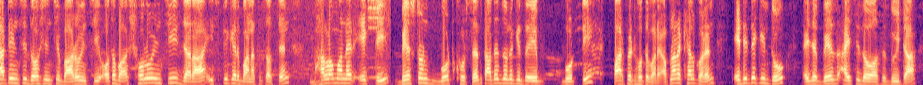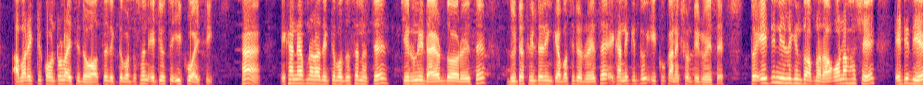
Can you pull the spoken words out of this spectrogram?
আট ইঞ্চি, দশ ইঞ্চি, বারো ইঞ্চি অথবা ষোলো ইঞ্চি যারা স্পিকার বানাতে চাচ্ছেন, ভালো মানের একটি বেস্টন বোর্ড খুঁজছেন, তাদের জন্য কিন্তু এই বোর্ডটি পারফেক্ট হতে পারে। আপনারা খেয়াল করেন, এটিতে কিন্তু এই যে বেজ আইসি দেওয়া আছে দুইটা আবার একটি কন্ট্রোল আইসি দেওয়া আছে, দেখতে পারতেছেন, এটি হচ্ছে ইকো আইসি হ্যাঁ এখানে আপনারা দেখতে পাচ্ছেন হচ্ছে চিরুনি ডায়োড দেওয়া রয়েছে, দুইটা ফিল্টারিং ক্যাপাসিটি রয়েছে, এখানে কিন্তু ইকো কানেকশনটি রয়েছে। তো এটি নিলে কিন্তু আপনারা অনাহাসে এটি দিয়ে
